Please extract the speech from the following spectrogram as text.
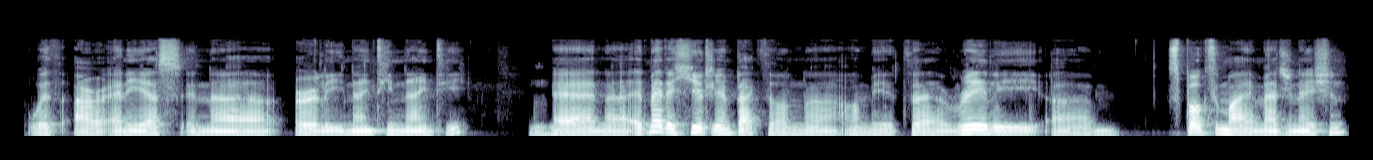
with our NES in uh, early 1990, Mhm. and uh, it made a huge impact on uh, on me. It uh, really um, spoke to my imagination,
